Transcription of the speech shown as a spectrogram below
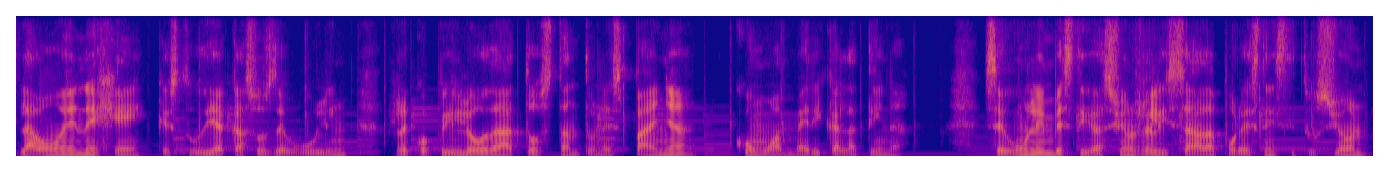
La ONG que estudia casos de bullying recopiló datos tanto en España como América Latina. Según la investigación realizada por esta institución,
